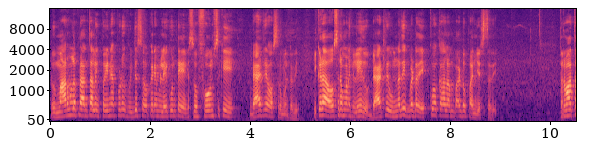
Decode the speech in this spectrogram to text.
నువ్వు మారుమూల ప్రాంతాలకు పోయినప్పుడు విద్యుత్ సౌకర్యం లేకుంటే సో ఫోన్స్కి బ్యాటరీ అవసరం ఉంటుంది. ఇక్కడ అవసరం మనకి లేదు. బ్యాటరీ ఉన్నది బట్ అది ఎక్కువ కాలం పాటు పనిచేస్తుంది. తర్వాత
